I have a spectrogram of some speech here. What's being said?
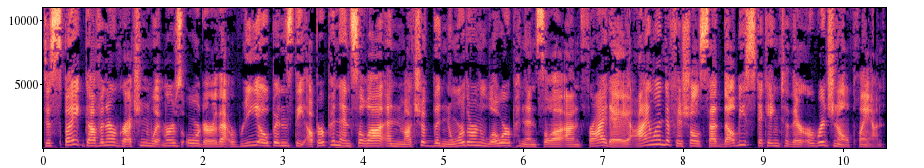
Despite Governor Gretchen Whitmer's order that reopens the Upper Peninsula and much of the northern Lower Peninsula on Friday, island officials said they'll be sticking to their original plan,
